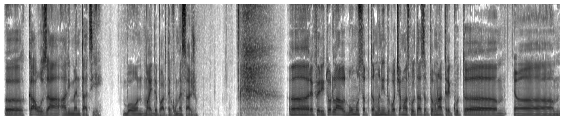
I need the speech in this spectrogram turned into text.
uh, cauza alimentației. Bun, mai departe cu mesajul. Uh, referitor la albumul săptămânii, după ce am ascultat săptămâna trecută uh,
